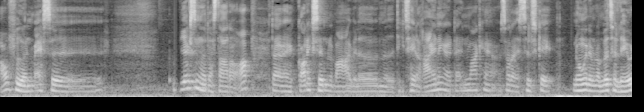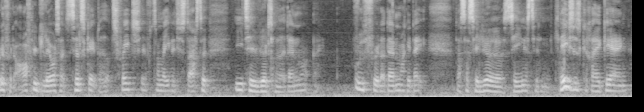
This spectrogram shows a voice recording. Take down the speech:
afføder en masse virksomheder, der starter op. Der er et godt eksempel var, at vi lavede med digitale regninger i Danmark her, og så er der et selskab, nogle af dem, der er med til at lave det for det offentlige, de laver så et selskab, der hedder TradeShift, som er en af de største IT-virksomheder i Danmark, udført af Danmark i dag, der så sælger senest til den kinesiske regering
